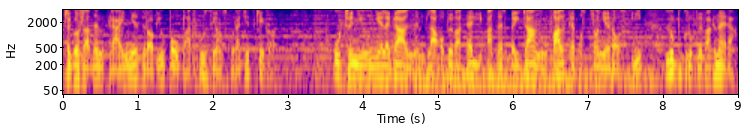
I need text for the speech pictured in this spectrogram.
czego żaden kraj nie zrobił po upadku Związku Radzieckiego. Uczynił nielegalnym dla obywateli Azerbejdżanu walkę po stronie Rosji lub grupy Wagnera.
